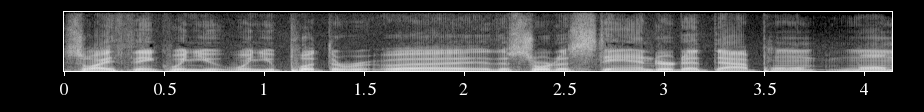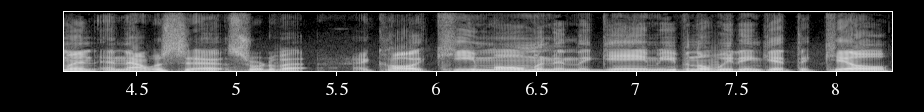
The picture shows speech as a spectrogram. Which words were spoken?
So I think when you when you put the uh, the sort of standard at that moment, and that was uh, sort of a I call a key moment in the game. Even though we didn't get the kill,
